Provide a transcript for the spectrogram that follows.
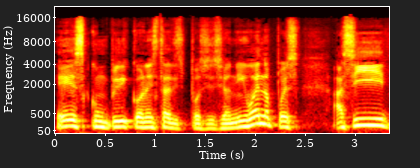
es cumplir con esta disposición. Y bueno, pues así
